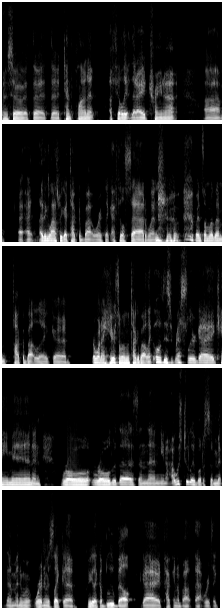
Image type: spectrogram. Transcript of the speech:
and so at the the tenth planet affiliate that I train at. Um, I, I, think last week I talked about where it's like I feel sad when when some of them talk about like uh, or when I hear some of them talk about like oh this wrestler guy came in and roll rolled with us and then you know I was still able to submit them and it, it was like a maybe like a blue belt guy talking about that where it's like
